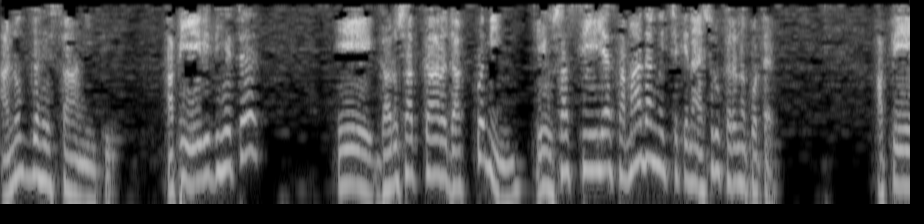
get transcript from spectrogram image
අනුග්‍රහෙස්සාමීති. අපි මේ විදිහට ඒ ගරු සත්කාර දක්වමින් ඒ උසස් සීලය සමාදන් වෙච්ච කෙනා ඇසුරු කරනකොට අපේ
